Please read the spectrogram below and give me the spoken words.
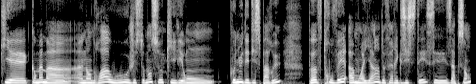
Qui est quand même un, un endroit où justement ceux qui ont connu des disparus peuvent trouver un moyen de faire exister ces absents.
